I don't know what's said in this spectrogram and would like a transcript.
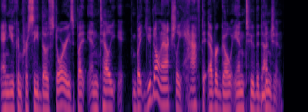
and you can proceed those stories, but until but you don't actually have to ever go into the dungeon.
